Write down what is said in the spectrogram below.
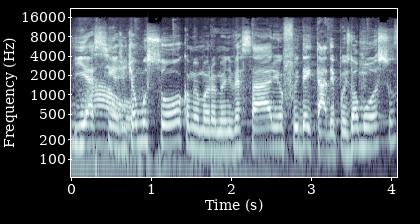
E assim, a gente almoçou, comemorou meu aniversário, eu fui deitar depois do almoço,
